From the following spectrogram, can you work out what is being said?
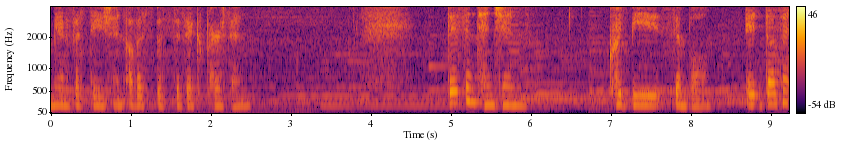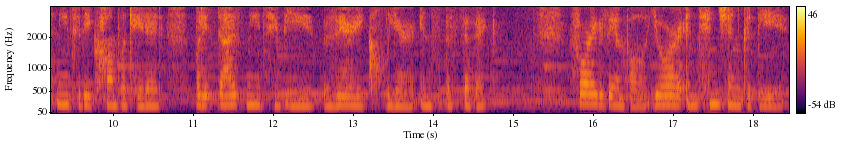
manifestation of a specific person. This intention could be simple. It doesn't need to be complicated, but it does need to be very clear and specific. For example, your intention could be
